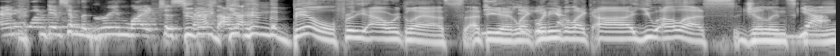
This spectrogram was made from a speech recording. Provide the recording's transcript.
anyone gives him the green light to smash. Do they give him the bill for the hourglass at the end? Like when he like, uh, you owe us, Jelinsky. Yeah.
